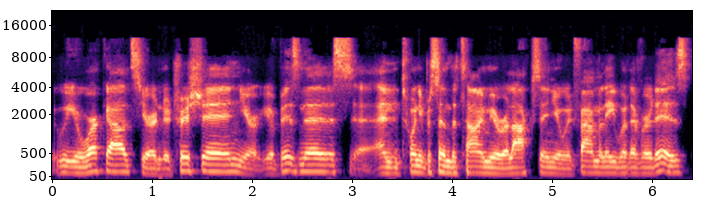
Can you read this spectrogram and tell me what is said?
your workouts, your nutrition, your your business, and 20% of the time you're relaxing, you're with family, whatever it is,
